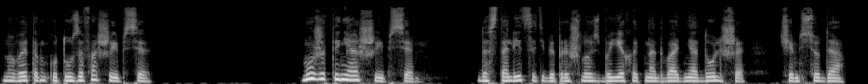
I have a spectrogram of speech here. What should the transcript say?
Но в этом Кутузов ошибся. Может, и не ошибся. До столицы тебе пришлось бы ехать на два дня дольше, чем сюда,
